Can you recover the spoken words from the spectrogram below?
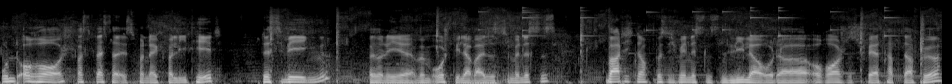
und orange, was besser ist von der Qualität. Deswegen also die MMO-Spieler weiß es zumindest. Warte ich noch, bis ich wenigstens ein lila oder oranges Schwert habe dafür.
